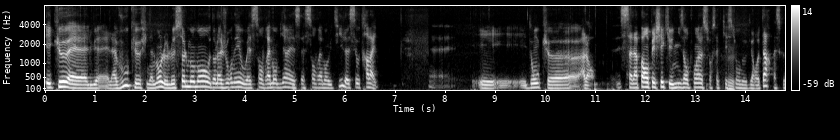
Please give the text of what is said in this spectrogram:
et que elle, elle avoue que finalement le, seul moment dans la journée où elle se sent vraiment bien et elle se sent vraiment utile, c'est au travail. Et, donc, alors ça n'a pas empêché qu'il y ait une mise en point sur cette question de, des retards, parce que,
